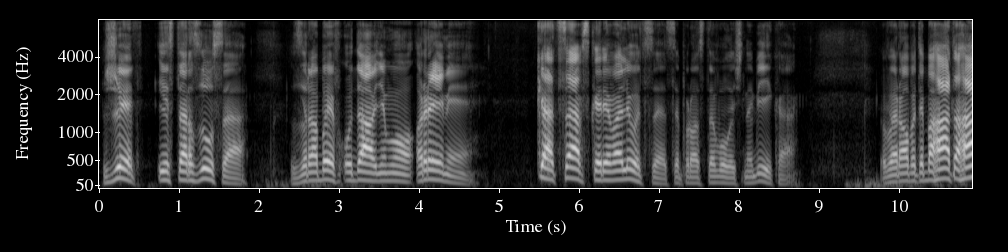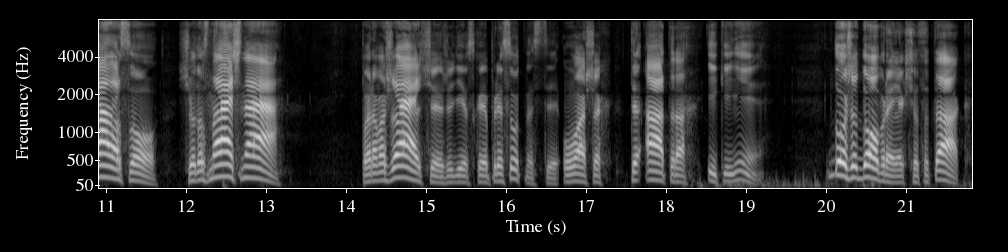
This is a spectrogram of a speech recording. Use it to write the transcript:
жид із Тарзуса, зробив у давньому Римі. Кацапська революція це просто вулична бійка. Ви робите багато галасу щодо значно переважаючої жидівської присутності у ваших театрах і кіні. Дуже добре, якщо це так.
